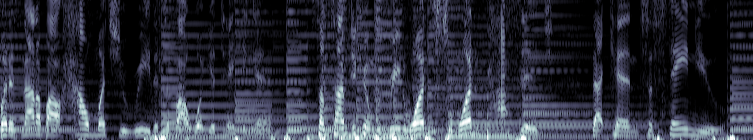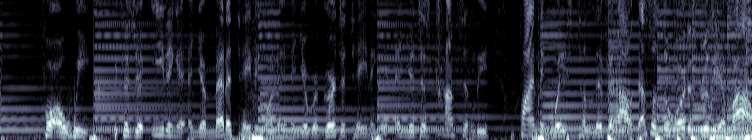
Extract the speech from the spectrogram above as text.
But it's not about how much you read, it's about what you're taking in. Sometimes you can read one, one passage that can sustain you for a week because you're eating it and you're meditating on it and you're regurgitating it and you're just constantly finding ways to live it out. That's what the word is really about.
